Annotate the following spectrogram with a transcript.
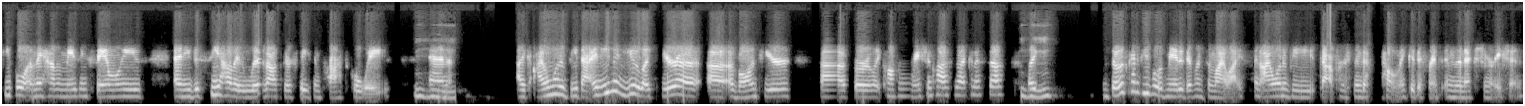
people and they have amazing families and you just see how they live out their faith in practical ways. Mm-hmm. And like, I want to be that. And even you, like, you're a, a volunteer uh, for like confirmation class and that kind of stuff. Mm-hmm. Like, those kind of people have made a difference in my life. And I want to be that person to help make a difference in the next generation.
